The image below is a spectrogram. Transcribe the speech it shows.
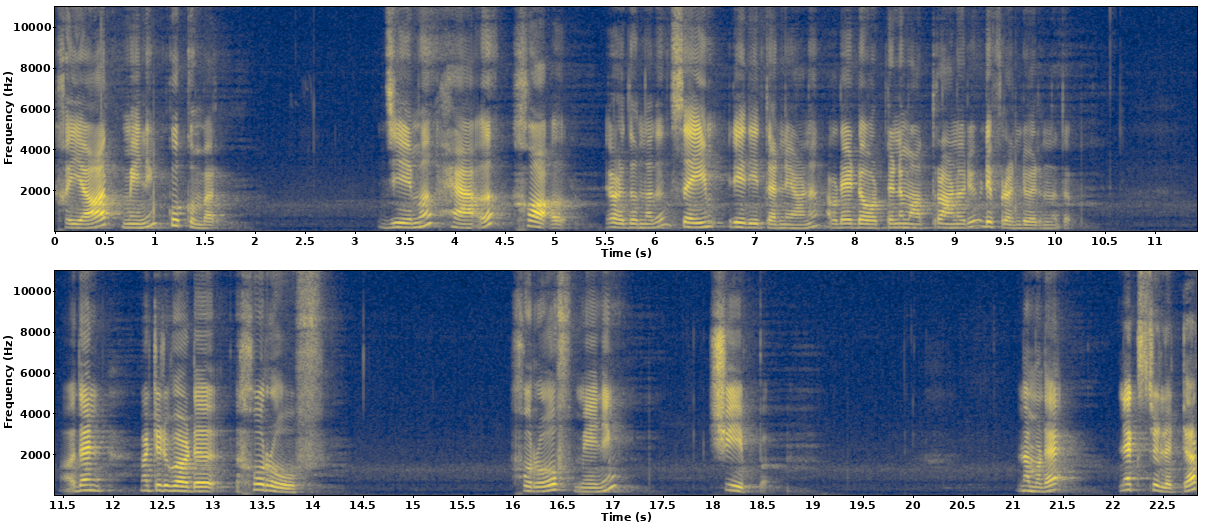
ഹയ്യാർ മീനിങ് കുക്കുംബർ ജീമ് ഹാ ഹ എഴുതുന്നത് സെയിം രീതിയിൽ തന്നെയാണ്. അവിടെ ഡോട്ടിന് മാത്രമാണ് ഒരു ഡിഫറന്റ് വരുന്നത്. ദെൻ മറ്റൊരു വേർഡ് ഹുറൂഫ് ഹുറൂഫ് മീനിങ് ഷീപ്പ് നമ്മുടെ നെക്സ്റ്റ് ലെറ്റർ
